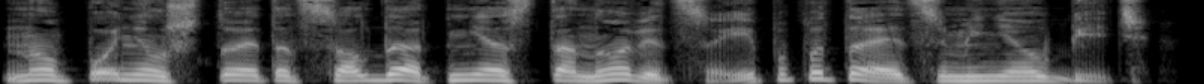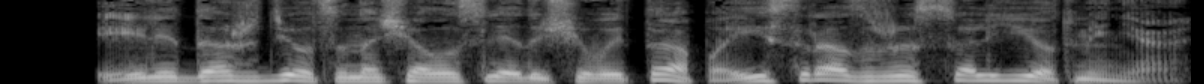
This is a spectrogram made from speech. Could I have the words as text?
но понял, что этот солдат не остановится и попытается меня убить. Или дождется начала следующего этапа и сразу же сольет меня.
